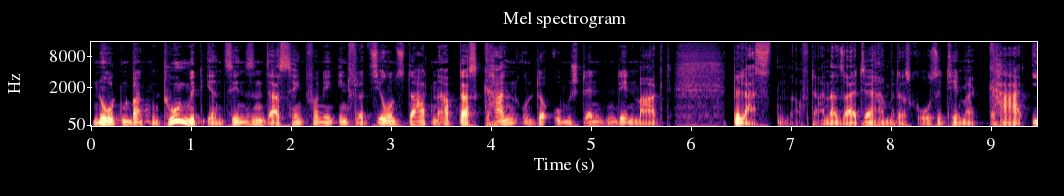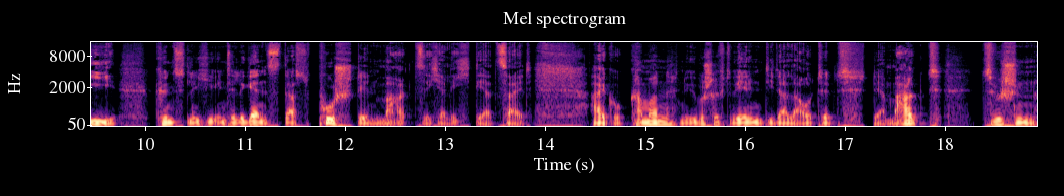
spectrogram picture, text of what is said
Notenbanken tun mit ihren Zinsen, das hängt von den Inflationsdaten ab. Das kann unter Umständen den Markt belasten. Auf der anderen Seite haben wir das große Thema KI, künstliche Intelligenz. Das pusht den Markt sicherlich derzeit. Heiko, kann man eine Überschrift wählen, die da lautet, der Markt zwischen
